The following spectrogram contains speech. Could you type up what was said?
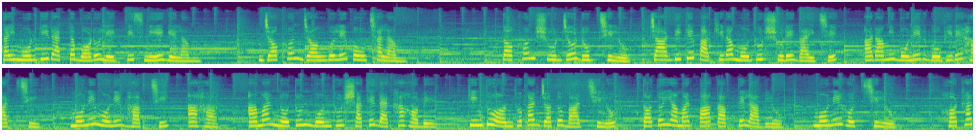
তাই মুরগির একটা বড় লেগ পিস নিয়ে গেলাম। যখন জঙ্গলে পৌঁছালাম, তখন সূর্য ডুবছিল। চারদিকে পাখিরা মধুর সুরে গাইছে আর আমি বনের গভীরে হাঁটছি। মনে মনে ভাবছি, আহা, আমার নতুন বন্ধুর সাথে দেখা হবে। কিন্তু অন্ধকার যত বাড়ছিল, ততই আমার পা কাঁপতে লাগল। মনে হচ্ছিল হঠাৎ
